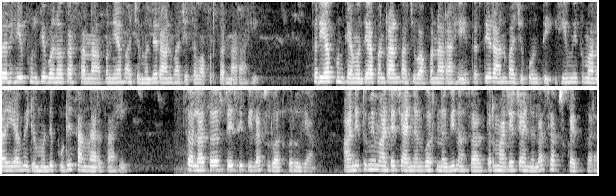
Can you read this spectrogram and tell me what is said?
तर हे फुनके बनवत असताना आपण या भाजीमध्ये रानभाजीचा वापर करणार आहे. तर या फुनक्यामध्ये आपण रानभाजी वापरणार आहे. तर ती रानभाजी कोणती हे मी तुम्हाला या व्हिडिओमध्ये पुढे सांगणारच आहे. चला तर रेसिपीला सुरुवात करूया. आणि तुम्ही माझ्या चॅनलवर नवीन असाल तर माझ्या चॅनलला सबस्क्राईब करा.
